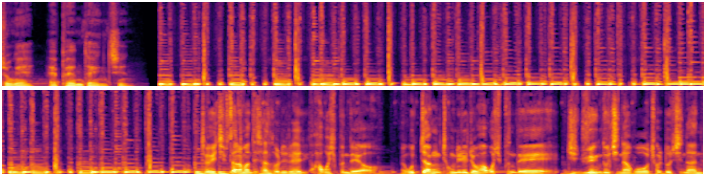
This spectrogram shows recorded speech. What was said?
조종의 FM 대행진 저희 집사람한테 잔소리를 해- 하고 싶은데요. 옷장 정리를 좀 하고 싶은데 지- 유행도 지나고 철도 지난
